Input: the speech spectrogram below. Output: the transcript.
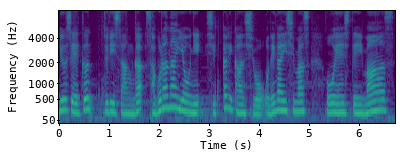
流星くん、樹里さんがサボらないようにしっかり監視をお願いします。応援しています。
